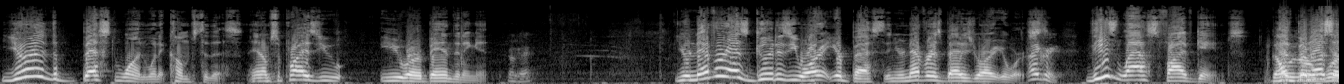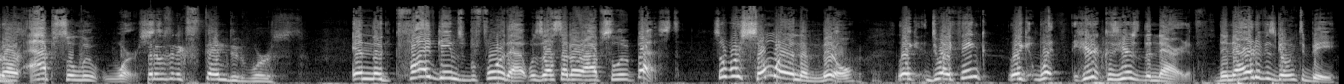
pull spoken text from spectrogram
You're the best one when it comes to this, and I'm surprised you you are abandoning it. Okay. You're never as good as you are at your best, and you're never as bad as you are at your worst. I agree. These last five games Those have been us at our absolute worst. But it was an extended worst. And the five games before that was us at our absolute best. So we're somewhere in the middle. Like, do I think like what here? Because here's the narrative. The narrative is going to be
